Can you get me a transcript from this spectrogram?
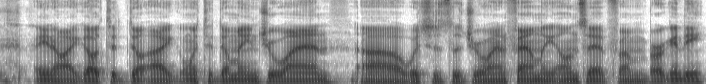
you know, I go to Do- I went to Domaine Drouhin, uh, which is the Drouhin family owns it from Burgundy.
